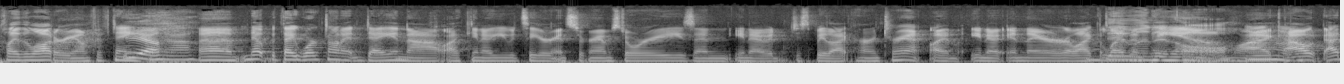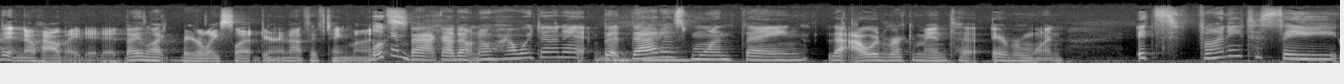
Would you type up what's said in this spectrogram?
play the lottery on 15. Yeah. Um, no, but they worked on it day and night. Like, you know, you would see her Instagram stories and, you know, it'd just be like her and Trent, like, you know, in there like 11 Doing it p.m. all. Like, mm-hmm. I, I didn't know how they did it. They like barely slept during that 15 months. Looking back, I don't know how we done it, but that is mm-hmm. one thing that I would recommend to everyone. It's funny to see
